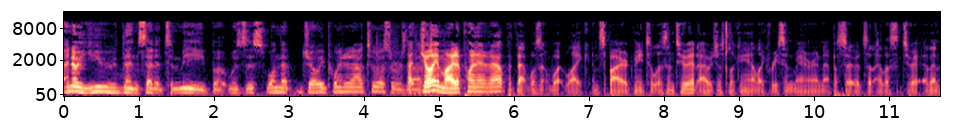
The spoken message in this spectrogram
I know you then said it to me, but was this one that Joey pointed out to us, or was Uh, that Joey might have pointed it out, but that wasn't what like inspired me to listen to it. I was just looking at like recent Maron episodes and I listened to it, and then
